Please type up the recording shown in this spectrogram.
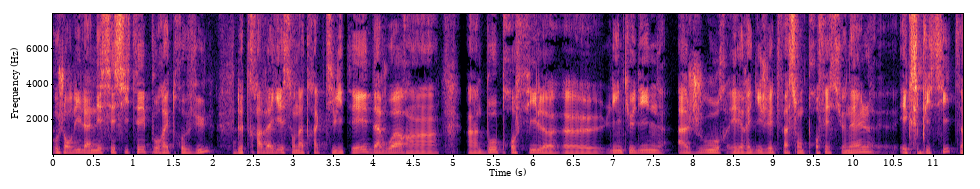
aujourd'hui la nécessité pour être vu, de travailler son attractivité, d'avoir un, un beau profil euh, LinkedIn à jour et rédigé de façon professionnelle, explicite,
